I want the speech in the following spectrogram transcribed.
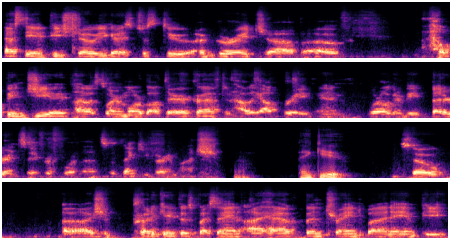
A&P show. You guys just do a great job of helping GA pilots learn more about their aircraft and how they operate, and we're all going to be better and safer for that. So thank you very much. Thank you. So uh, I should predicate this by saying I have been trained by an A&P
